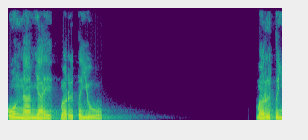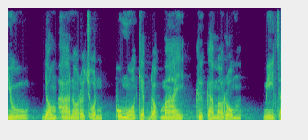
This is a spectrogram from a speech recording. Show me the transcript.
ห่วงน้ำใหญ่มฤตยู มฤตยูย่อมพานรชน ผู้มัวเก็บดอกไม้คือกามารมณ์ มีใจ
